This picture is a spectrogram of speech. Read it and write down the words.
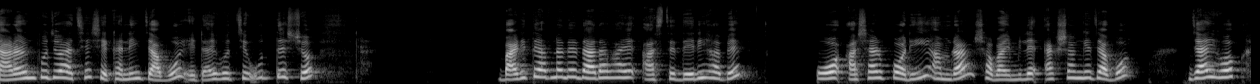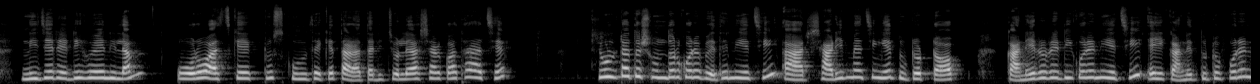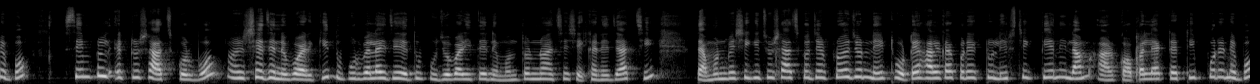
নারায়ণ পুজো আছে, সেখানেই যাব। এটাই হচ্ছে উদ্দেশ্য। বাড়িতে আপনাদের দাদা ভাই আসতে দেরি হবে। ও আসার পরই আমরা সবাই মিলে একসঙ্গে যাব। যাই হোক, নিজে রেডি হয়ে নিলাম। ওরও আজকে একটু স্কুল থেকে তাড়াতাড়ি চলে আসার কথা আছে। চুলটা তো সুন্দর করে বেঁধে নিয়েছি আর শাড়ির ম্যাচিংয়ে দুটো টপ কানেরও রেডি করে নিয়েছি। এই কানের দুটো পরে নেব। সিম্পল একটু সাজ করব সেজে নেব আর কি। দুপুরবেলায় যেহেতু পুজো বাড়িতে নেমন্তন্ন আছে, সেখানে যাচ্ছি। তেমন বেশি কিছু সাজগোজের প্রয়োজন নেই। ঠোঁটে হালকা করে একটু লিপস্টিক দিয়ে নিলাম আর কপালে একটা টিপ পরে নেব।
